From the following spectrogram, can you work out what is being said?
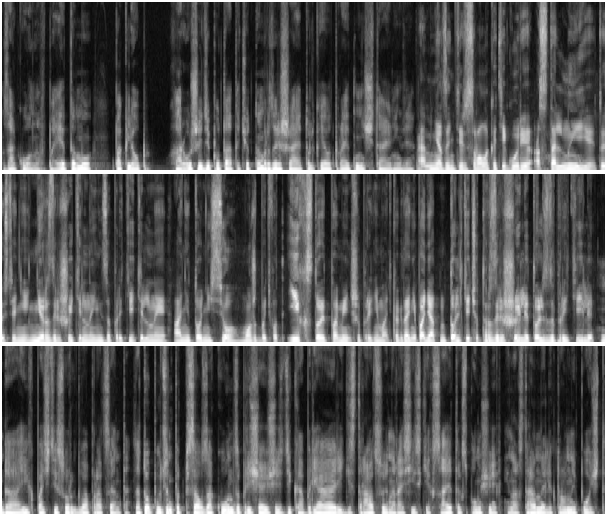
законов. Поэтому поклеп. Хорошие депутаты, что-то нам разрешают, только я вот про это не читаю нигде. А меня заинтересовала категория остальные, то есть они не разрешительные, не запретительные, а не то, не все. Может быть, вот их стоит поменьше принимать, когда непонятно, то ли тебе что-то разрешили, то ли запретили. Да, их почти 42%. Зато Путин подписал закон, запрещающий с декабря регистрацию на российских сайтах с помощью иностранной электронной почты.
